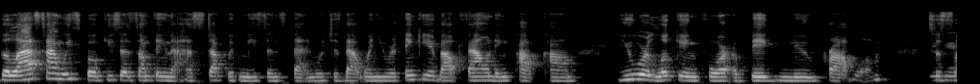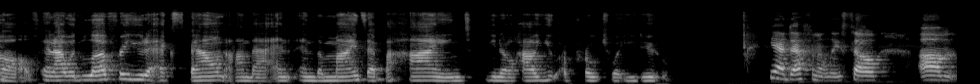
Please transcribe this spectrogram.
the last time we spoke, you said something that has stuck with me since then, which is that when you were thinking about founding Popcom, you were looking for a big new problem. to mm-hmm. solve and i would love for you to expound on that and and the mindset behind you know how you approach what you do yeah definitely so um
